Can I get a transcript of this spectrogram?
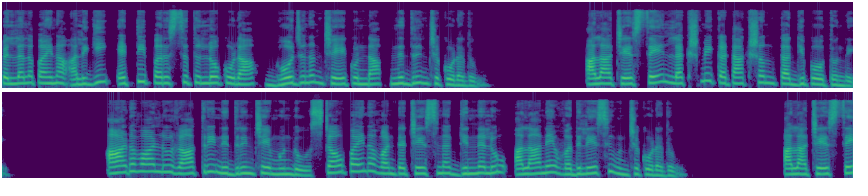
పిల్లలపైన అలిగి ఎట్టి పరిస్థితుల్లో కూడా భోజనం చేయకుండా నిద్రించకూడదు. అలా చేస్తే లక్ష్మీ కటాక్షం తగ్గిపోతుంది. ఆడవాళ్ళు రాత్రి నిద్రించే ముందు స్టవ్ పైన వంట చేసిన గిన్నెలు అలానే వదిలేసి ఉంచకూడదు. అలా చేస్తే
